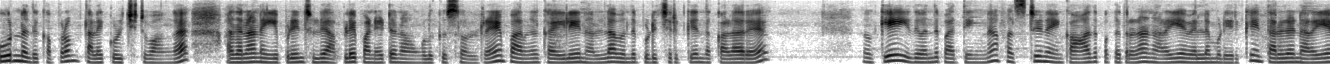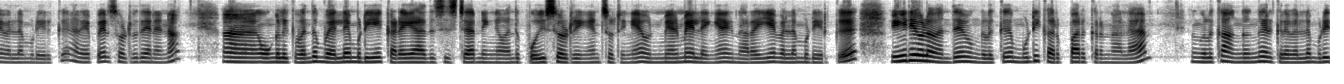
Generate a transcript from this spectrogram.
ஊறினதுக்கப்புறம் தலை குளிச்சுட்டு வாங்க. அதெல்லாம் நான் எப்படின்னு சொல்லி அப்ளை பண்ணிவிட்டு நான் உங்களுக்கு சொல்கிறேன் பாருங்கள் கையிலே நல்லா வந்து பிடிச்சிருக்கு இந்த கலரு ஓகே இது வந்து பார்த்திங்கன்னா ஃபஸ்ட்டு நான் என் காது பக்கத்துலலாம் நிறைய வெள்ளை முடி இருக்குது என் தலையில் நிறைய வெள்ளை முடி இருக்குது நிறைய பேர் சொல்கிறது என்னென்னா உங்களுக்கு வந்து வெள்ளை முடியே கிடையாது சிஸ்டர் நீங்கள் வந்து பொய் சொல்கிறீங்கன்னு சொல்கிறீங்க உண்மையாலுமே இல்லைங்க. எனக்கு நிறைய வெள்ளை முடி இருக்குது வீடியோவில் வந்து உங்களுக்கு முடி கருப்பாக இருக்கிறனால உங்களுக்கு அங்கங்கே இருக்கிற வெள்ளை முடி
